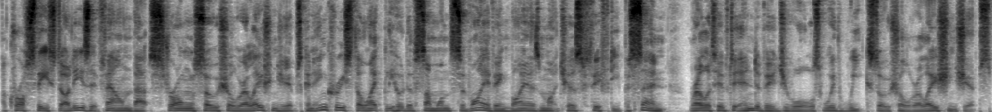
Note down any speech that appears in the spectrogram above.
Across these studies, studies, it found that strong social relationships can increase the likelihood of someone surviving by as much as 50% relative to individuals with weak social relationships.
